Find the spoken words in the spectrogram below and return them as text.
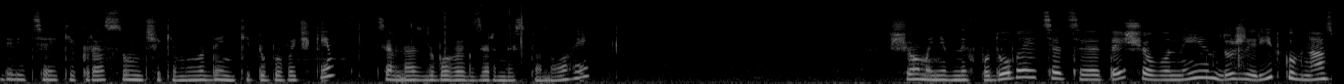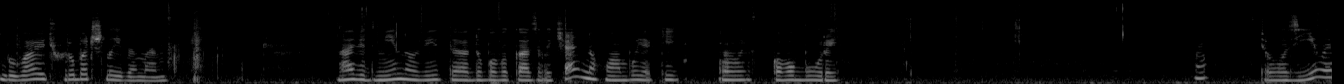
Дивіться, які красунчики, молоденькі дубовички. Це в нас дубовик зернистоногий. Що мені в них подобається, це те, що вони дуже рідко в нас бувають хробачливими. На відміну від дубовика звичайного або який оливково-бурий. Цього з'їли.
